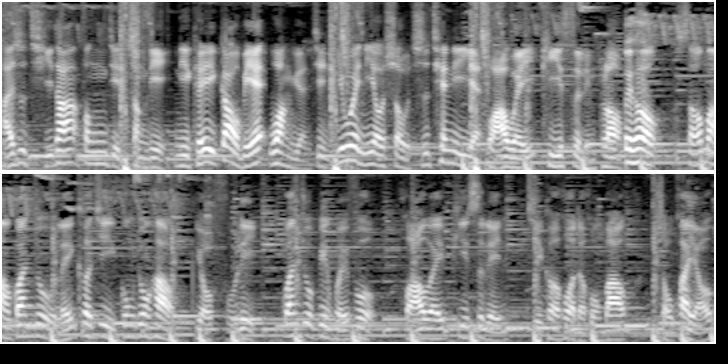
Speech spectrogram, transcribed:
还是其他风景胜地，你可以告别望远镜。因为你有手持千里眼华为 P40 Pro，最后扫码关注雷科技公众号有福利，关注并回复华为 P40 即可获得红包，手快有，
